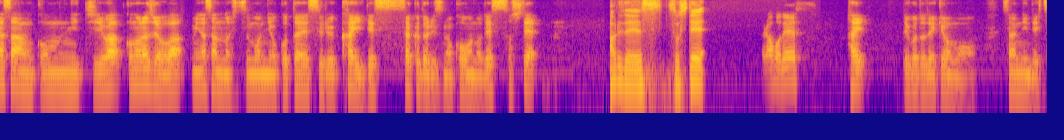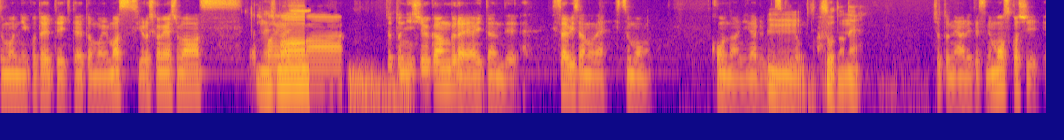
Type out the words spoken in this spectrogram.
皆さん、こんにちは。このラジオは皆さんの質問にお答えする回です。サクドリズの河野です。そして、あるです。そして、ラホです。はい。ということで今日も3人で質問に答えていきたいと思います。よろしくお願いします。お願いします。ちょっと2週間ぐらい空いたんで、久々のね、質問コーナーになるんですけど、うん、そうだね。ちょっとね、あれですね、もう少し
